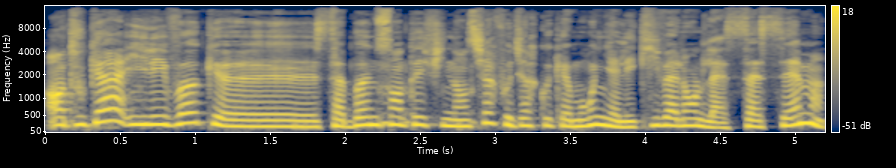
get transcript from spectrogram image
En tout cas, il évoque euh, sa bonne santé financière. Il faut dire qu'au Cameroun, il y a l'équivalent de la SACEM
